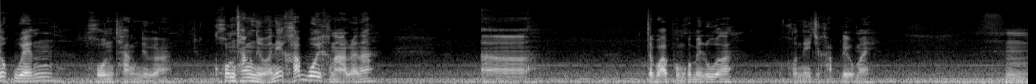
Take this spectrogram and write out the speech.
ยกเว้นคนทางเหนือ คนทางเหนือนี่ขับไวขนาดเลยนะแต่ว่าผมก็ไม่รู้นะ คนนี้จะขับเร็วไหมม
